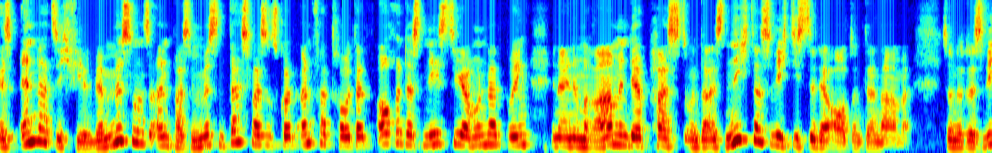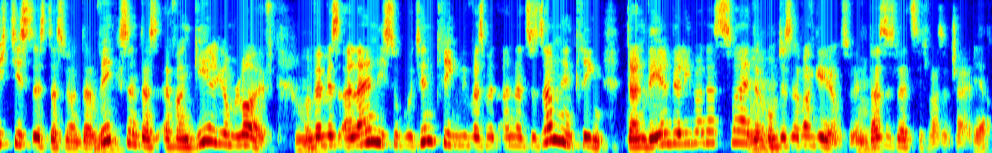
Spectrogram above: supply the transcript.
es ändert sich viel. Wir müssen uns anpassen. Wir müssen das, was uns Gott anvertraut hat, auch in das nächste Jahrhundert bringen, in einem Rahmen, der passt. Und da ist nicht das Wichtigste der Ort und der Name, sondern das Wichtigste ist, dass wir unterwegs mhm. sind, das Evangelium läuft. Mhm. Und wenn wir es allein nicht so gut hinkriegen, wie wir es mit anderen zusammen hinkriegen, dann wählen wir lieber das Zweite, mhm. um des Evangeliums willen. Mhm. Das ist letztlich was entscheidend. Ja.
